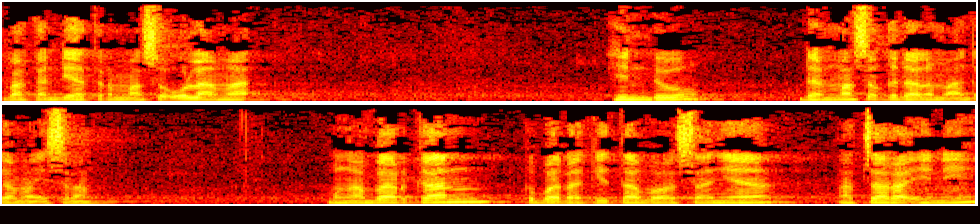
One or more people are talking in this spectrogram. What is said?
bahkan dia termasuk ulama Hindu dan masuk ke dalam agama Islam mengabarkan kepada kita bahwasanya acara ini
